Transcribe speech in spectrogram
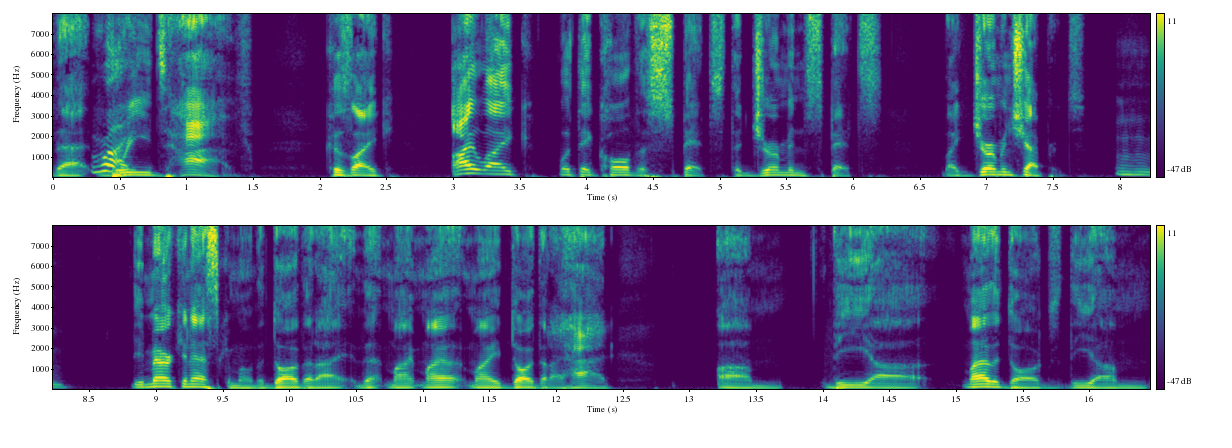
that Right. breeds have? Because like I like what they call the Spitz, the German Spitz, like German Shepherds. Mm-hmm. The American Eskimo, the dog that I that my my my dog that I had. Um, the uh, my other dogs, the um,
